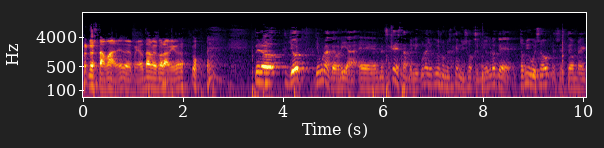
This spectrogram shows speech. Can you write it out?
no está mal, ¿eh? Ya está mejor amigo. Pero yo tengo una teoría. Eh, el mensaje de esta película yo creo que es un mensaje misógino. Yo creo que Tommy Wiseau, que es este hombre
